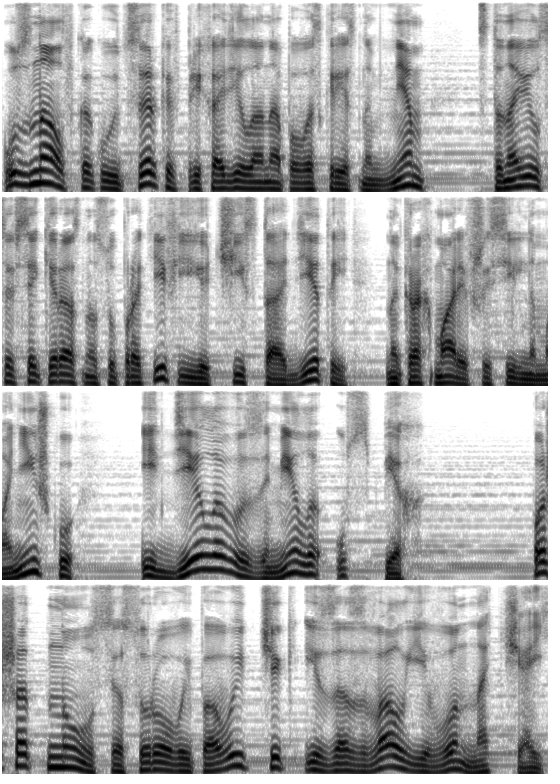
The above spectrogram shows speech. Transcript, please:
Узнал, в какую церковь приходила она по воскресным дням, становился всякий раз на супротив ее чисто одетый, накрахмаливший сильно манишку, и дело возымело успех. Пошатнулся суровый повыдчик и зазвал его на чай.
